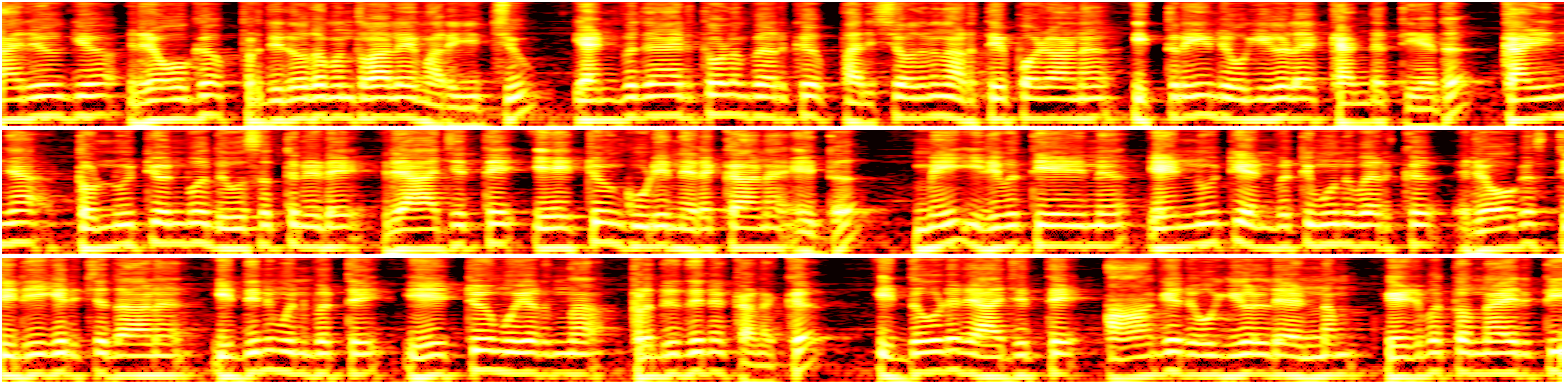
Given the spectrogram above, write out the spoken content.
ആരോഗ്യ രോഗ പ്രതിരോധ മന്ത്രാലയം അറിയിച്ചു. എൺപതിനായിരത്തോളം പേർക്ക് പരിശോധന നടത്തിയപ്പോഴാണ് ഇത്രയും രോഗികളെ കണ്ടെത്തിയത്. കഴിഞ്ഞ തൊണ്ണൂറ്റിയൊൻപത് ദിവസത്തിനിടെ രാജ്യത്തെ ഏറ്റവും കൂടിയ നിരക്കാണ് ഇത്. മെയ് ഇരുപത്തിയേഴിന് എണ്ണൂറ്റി എൺപത്തിമൂന്ന് പേർക്ക് രോഗം സ്ഥിരീകരിച്ചതാണ് ഇതിനു മുൻപത്തെ ഏറ്റവും ഉയർന്ന പ്രതിദിന കണക്ക്. ഇതോടെ രാജ്യത്തെ ആകെ രോഗികളുടെ എണ്ണം എഴുപത്തൊന്നായിരത്തി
